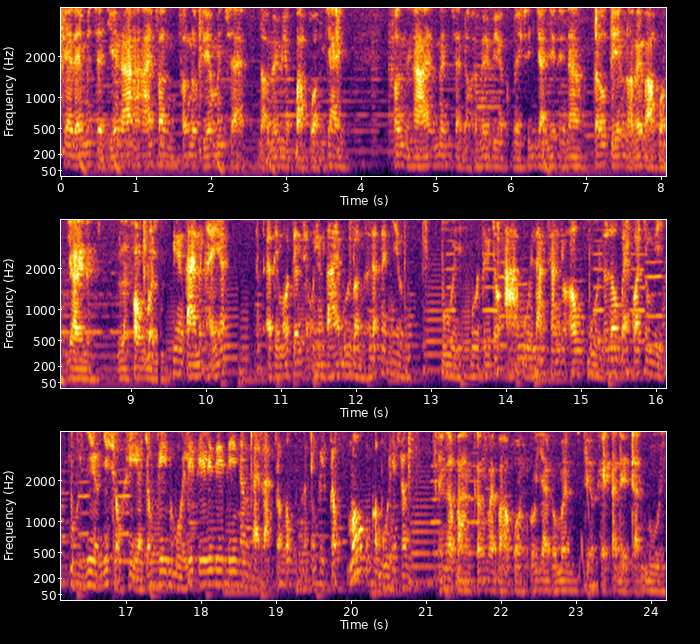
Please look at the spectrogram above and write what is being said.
Thì đây mình sẽ chia ra hai phần. Phần đầu tiên mình sẽ nói về việc bảo quản giày. Phần thứ hai mình sẽ nói về việc vệ sinh giày như thế nào. Đầu tiên nói về bảo quản giày này là phòng bệnh. Hiện tại mình thấy á ở cái môi trường sống hiện tại bụi bẩn rất là nhiều bụi bụi từ châu Á bụi lan sang châu Âu bụi lâu lâu bé qua châu Mỹ. Bụi nhiều như số khỉ ở châu Phi mà bụi li ti li ti ti nằm rải rác châu Úc, ở trong cái chậu mốt cũng có bụi hết rồi. Thế các bạn cần phải bảo quản đôi giày của mình trước hết là để tránh bụi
